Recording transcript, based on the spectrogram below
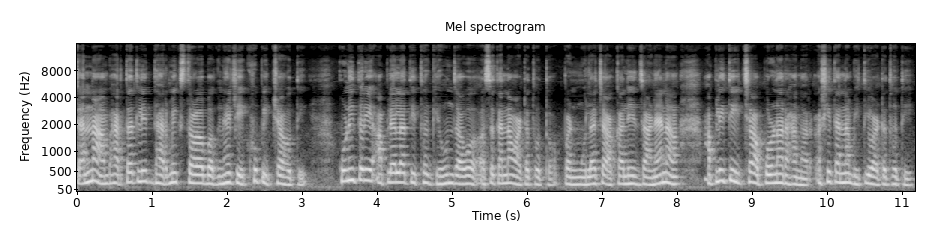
त्यांना भारतातली धार्मिक स्थळं बघण्याची खूप इच्छा होती. कुणीतरी आपल्याला तिथं घेऊन जावं असं त्यांना वाटत होतं. पण मुलाच्या अकाली जाण्यानं आपली ती इच्छा अपूर्ण राहणार अशी त्यांना भीती वाटत होती.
